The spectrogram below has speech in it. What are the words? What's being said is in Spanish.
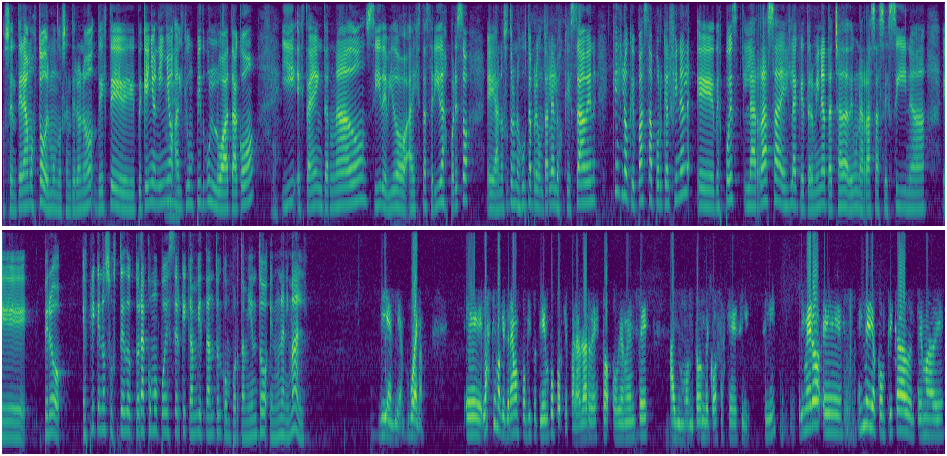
nos enteramos, todo el mundo se enteró, ¿no? De este pequeño niño al que un pitbull lo atacó y está internado, sí, debido a estas heridas. Por eso eh, a nosotros nos gusta preguntarle a los que saben qué es lo que pasa, porque al final eh, después la raza es la que termina tachada de una raza asesina, eh, pero explíquenos usted, doctora, cómo puede ser que cambie tanto el comportamiento en un animal. Bien, bien. Bueno, eh, lástima que tenemos poquito tiempo porque para hablar de esto obviamente hay un montón de cosas que decir. ¿sí? Primero, eh, es medio complicado el tema de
